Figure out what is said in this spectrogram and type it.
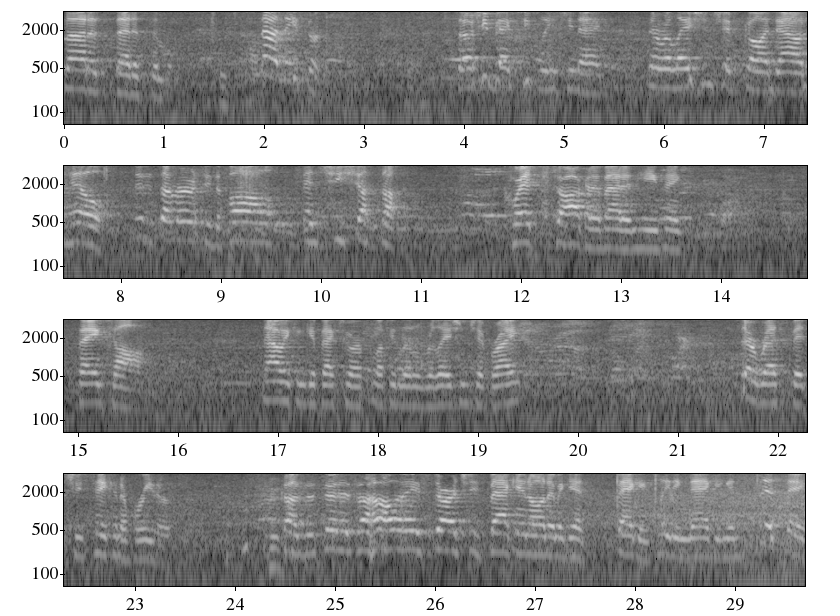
not a status symbol. Not in these circles. So she begs, she pleads, she nags. Their relationship's gone downhill through the summer, through the fall, and she shuts up. Quits talking about it, and he thinks, thank God. Now we can get back to our fluffy little relationship, right? It's her respite. She's taking a breather. Because as soon as the holidays start, she's back in on him again, begging, pleading, nagging, insisting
